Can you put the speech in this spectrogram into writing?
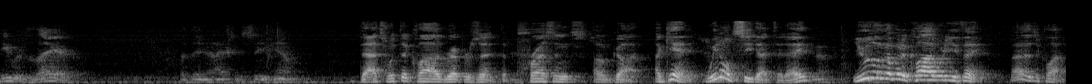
He was there, but they didn't actually see him. That's what the cloud represent, the presence of God. Again, we don't see that today. No. You look up at a cloud, what do you think? Oh, there's a cloud.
